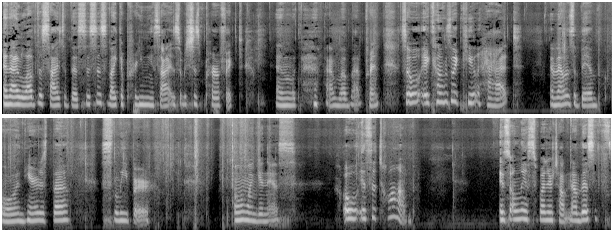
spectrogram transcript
And I love the size of this. This is like a preemie size, which is perfect. And look, I love that print. So it comes with a cute hat. And that was a bib. Oh, and here's the sleeper. Oh my goodness. Oh, it's a top. It's only a sweater top. Now this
